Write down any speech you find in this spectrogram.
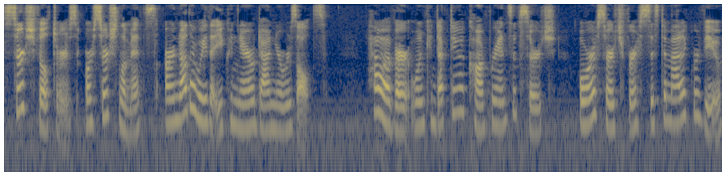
Search filters, or search limits, are another way that you can narrow down your results. However, when conducting a comprehensive search or a search for a systematic review,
